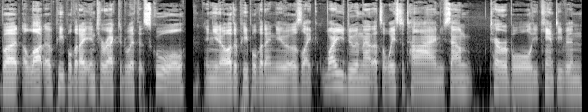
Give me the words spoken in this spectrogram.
but a lot of people that I interacted with at school and, you know, other people that I knew. It was like, why are you doing that? That's a waste of time. You sound terrible. You can't even,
